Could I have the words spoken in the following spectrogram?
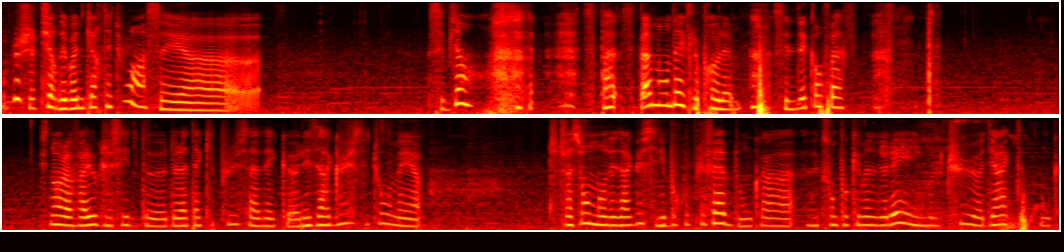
En plus, je tire des bonnes cartes et tout. Hein. C'est... Euh... C'est bien. c'est pas, pas mon deck le problème. c'est le deck en face. Sinon, il a fallu que j'essaye de, l'attaquer plus avec euh, les Argus et tout, mais... Euh, de toute façon, mon Argus il est beaucoup plus faible, donc euh, avec son Pokémon de lait, il me le tue euh, direct. Donc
